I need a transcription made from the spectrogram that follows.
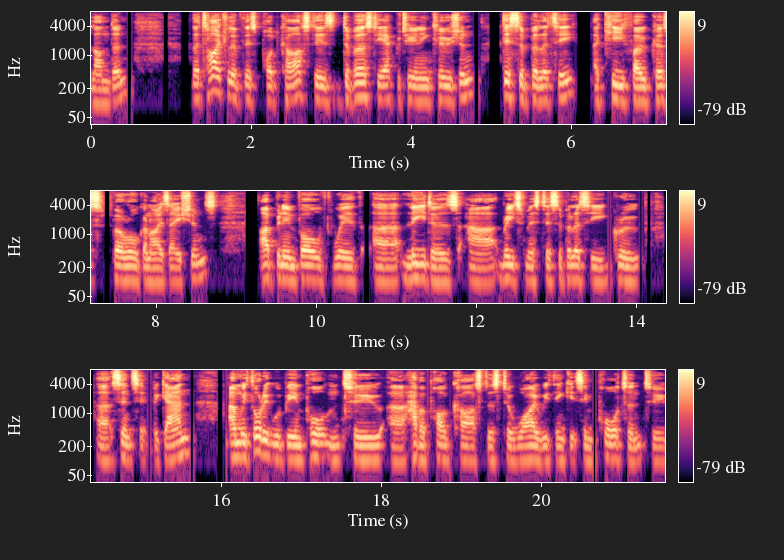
London. The title of this podcast is Diversity, Equity and Inclusion Disability, a key focus for organizations. I've been involved with uh, LEADRS, uh, Reed Smith Disability Group, uh, since it began. And we thought it would be important to uh, have a podcast as to why we think it's important to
